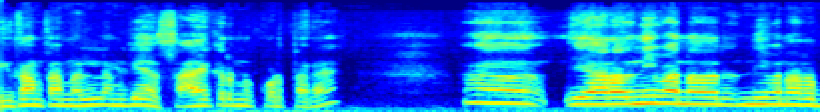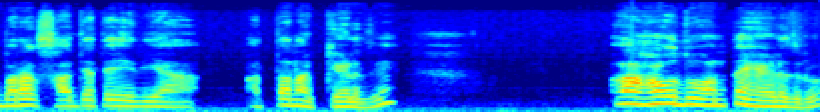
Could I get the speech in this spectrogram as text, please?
ಎಕ್ಸಾಮ್ ಟೈಮಲ್ಲಿ ನಮಗೆ ಸಹಾಯಕರನ್ನು ಕೊಡ್ತಾರೆ. ಯಾರು ನೀವೇನಾದ್ರು ನೀವೇನಾದ್ರು ಬರೋಕ್ಕೆ ಸಾಧ್ಯತೆ ಇದೆಯಾ ಅಂತ ನಾವು ಕೇಳಿದ್ವಿ. ಹೌದು ಅಂತ ಹೇಳಿದರು.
